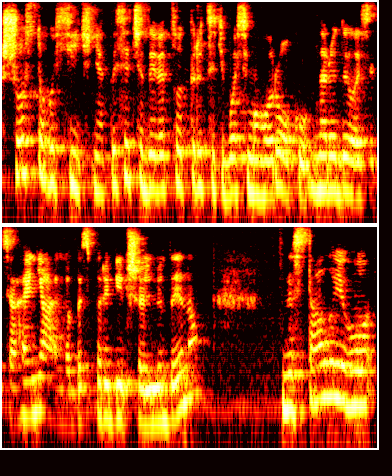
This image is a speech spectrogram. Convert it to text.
6 січня 1938 року народилася ця геніальна безперебільшель людина. Не стало його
